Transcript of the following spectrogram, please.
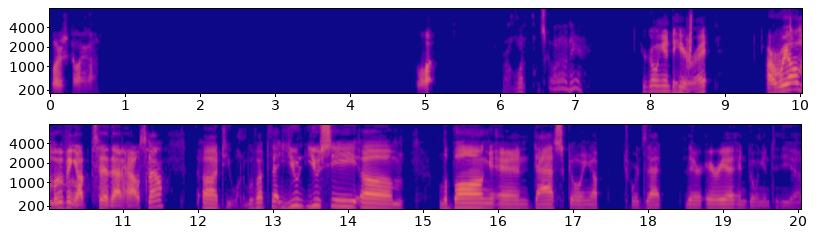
What is going on? What? Wrong one. What's going on here? You're going into here, right? Are we all moving up to that house now? Uh, do you want to move up to that? You you see um, Lebong and Daz going up towards that their area and going into the uh,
